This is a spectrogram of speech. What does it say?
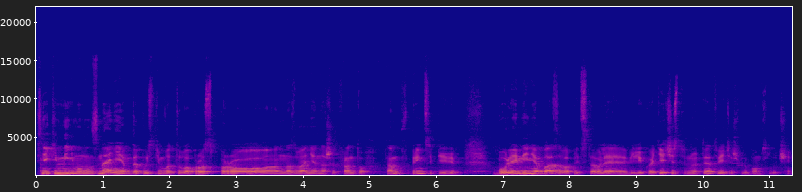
С неким минимумом знаний, допустим, вот вопрос про название наших фронтов. Там, в принципе, более-менее базово представляя Великую Отечественную, ты ответишь в любом случае.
